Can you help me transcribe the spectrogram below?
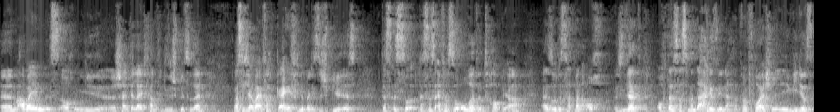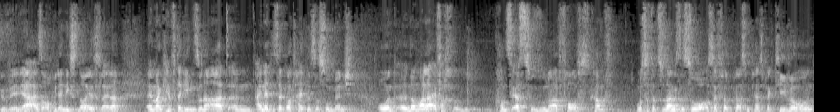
Ähm, aber eben ist auch irgendwie, äh, scheint der Leitfaden für dieses Spiel zu sein. Was ich aber einfach geil finde bei diesem Spiel ist, das ist so, das ist einfach so over the top, ja. Also das hat man auch, gesagt, auch das, was man da gesehen hat, hat man vorher schon in den Videos gesehen, ja. Also auch wieder nichts Neues leider. Äh, man kämpft dagegen so eine Art, ähm, einer dieser Gottheiten, das ist so ein Mensch. Und äh, normaler einfach äh, kommt es erst zu so einer Art Faustkampf. Muss auch dazu sagen, es ist so aus der Third-Person-Perspektive und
